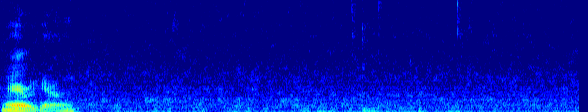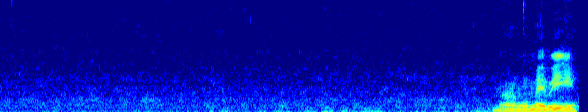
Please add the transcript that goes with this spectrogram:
There we go. And we'll maybe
